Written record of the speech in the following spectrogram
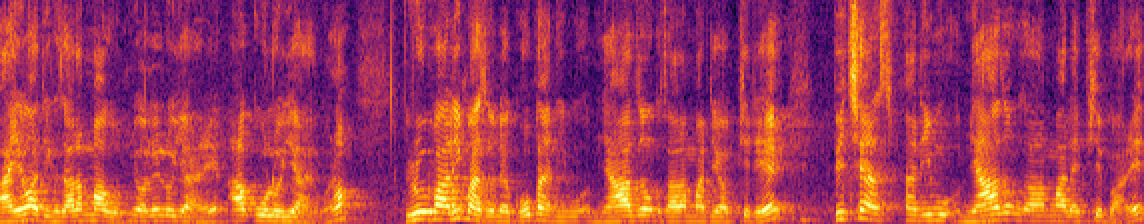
လိုင်းယောကဒီကစားသမားကိုမျှော်လင့်လို့ရတယ်အားကိုးလို့ရတယ်ပေါ့နော်ယူရိုပါလိမှာဆိုလည်းဂိုးဖန်တီးမှုအများဆုံးကစားသမားတစ်ယောက်ဖြစ်တယ် big chance ဖန်တီးမှုအများဆုံးကစားသမားလည်းဖြစ်ပါတယ်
